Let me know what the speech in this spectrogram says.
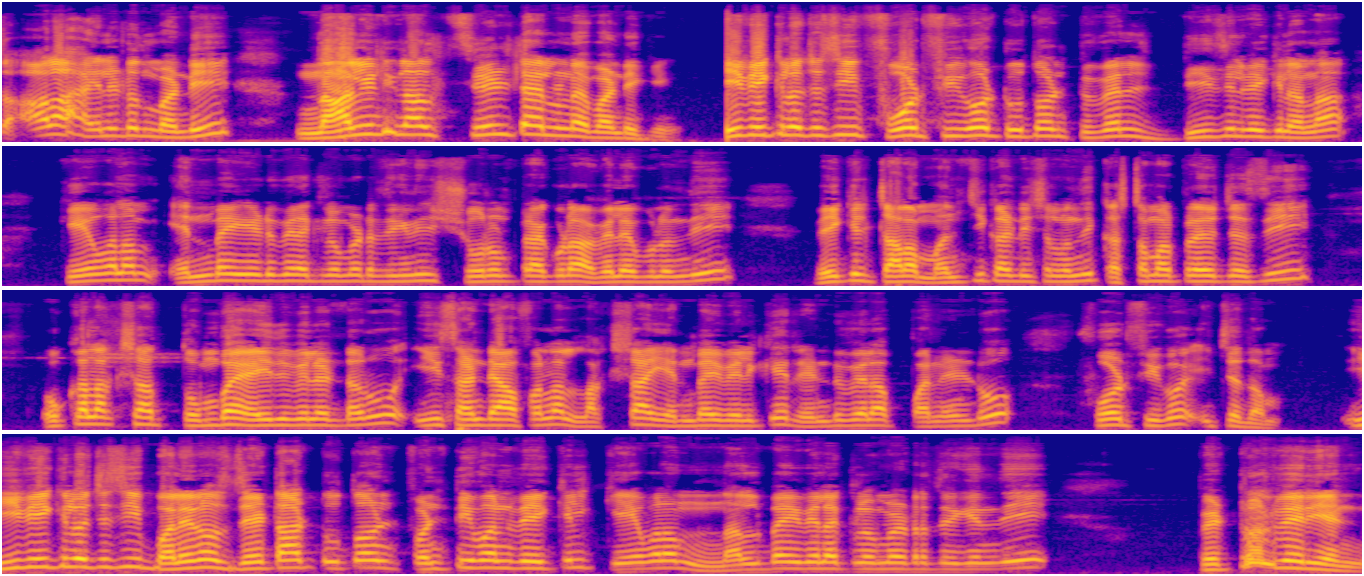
చాలా హైలైట్ ఉంది బండి. నాలుగింటికి నాలుగు సీల్ టైర్లు ఉన్నాయి బండికి. ఈ వెహికల్ వచ్చేసి Ford Figo two thousand twelve diesel vehicle అన్న. కేవలం ఎనభై ఏడు వేల కిలోమీటర్ దిగింది. షోరూమ్ ట్రాక్ కూడా అవైలబుల్ ఉంది. వెహికల్ చాలా మంచి కండిషన్ ఉంది. కస్టమర్ ప్రైస్ వచ్చేసి ఒక లక్ష తొంభై ఐదు వేలు అంటారు. ఈ సండే ఆఫర్లో లక్ష ఎనభై వేలకి రెండు వేల పన్నెండు ఫోర్డ్ ఫిగో ఇచ్చేద్దాం. ఈ వెహికల్ వచ్చేసి Baleno Zeta two thousand twenty one vehicle కేవలం నలభై వేల కిలోమీటర్ తిరిగింది. పెట్రోల్ వేరియంట్.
